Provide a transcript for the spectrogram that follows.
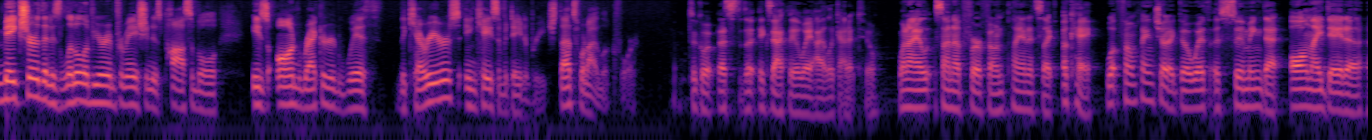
make sure that as little of your information as possible is on record with the carriers in case of a data breach. That's what I look for to go that's the, exactly the way i look at it too. When i sign up for a phone plan it's like okay what phone plan should i go with assuming that all my data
